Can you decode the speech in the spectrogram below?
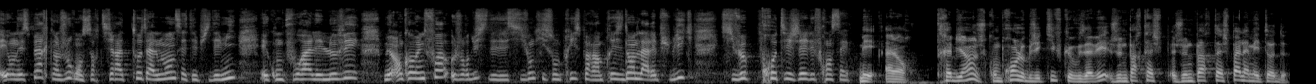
Et on espère qu'un jour on sortira totalement de cette épidémie et qu'on pourra les lever. Mais encore une fois, aujourd'hui, c'est des décisions qui sont prises par un président de la République qui veut protéger les Français. Mais alors, Très bien, je comprends l'objectif que vous avez. Je ne partage, je ne partage pas la méthode.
